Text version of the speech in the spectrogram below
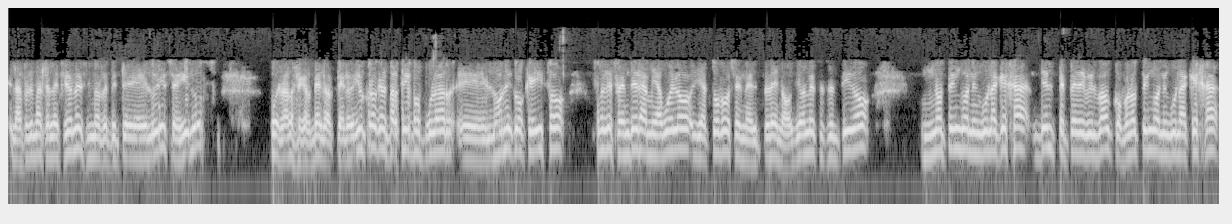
en las próximas elecciones, si no repite Luis, seguidos, pues van a sacar menos. Pero yo creo que el Partido Popular eh, lo único que hizo fue defender a mi abuelo y a todos en el Pleno. Yo en ese sentido no tengo ninguna queja del PP de Bilbao, como no tengo ninguna queja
